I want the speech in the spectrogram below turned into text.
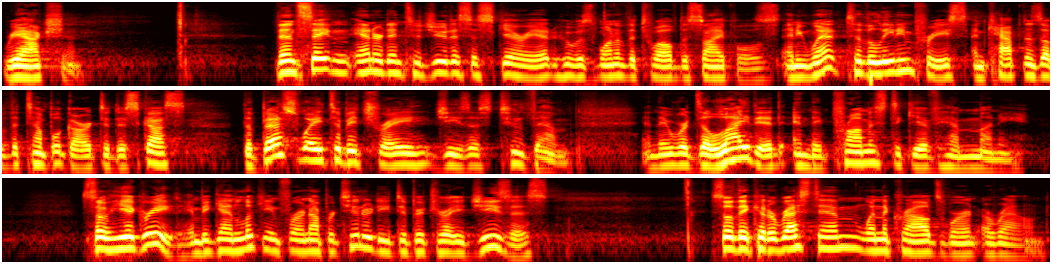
reaction. Then Satan entered into Judas Iscariot, who was one of the 12 disciples, and he went to the leading priests and captains of the temple guard to discuss the best way to betray Jesus to them. And they were delighted and they promised to give him money. So he agreed and began looking for an opportunity to betray Jesus so they could arrest him when the crowds weren't around.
